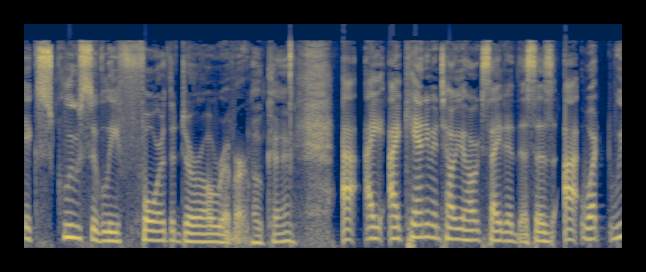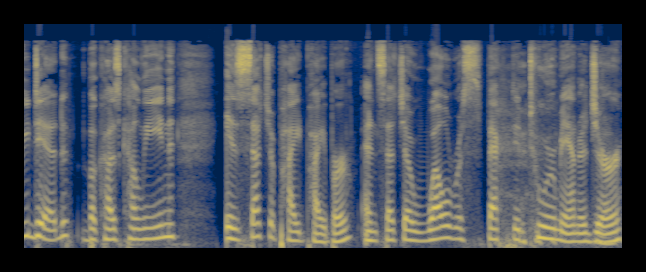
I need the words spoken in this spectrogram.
exclusively for the Douro River. okay. I, I- I can't even tell you how excited this is. Uh, what we did because Colleen is such a Pied Piper and such a well respected tour manager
